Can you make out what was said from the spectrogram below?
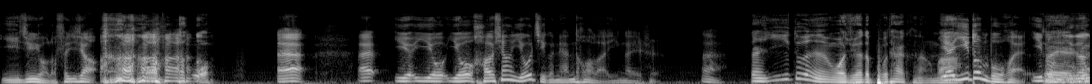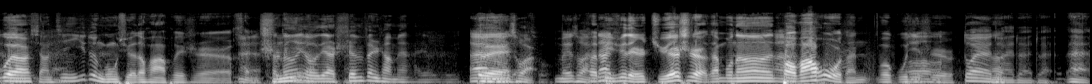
已经有了分校。嚯！哎哎，有有有，好像有几个年头了，应该是。哎，但是伊顿我觉得不太可能吧？也伊顿不会。伊顿如果要想进伊顿公学的话，会是很可能有点身份上面还有。对，没错，没错，他必须得是爵士，咱不能暴发户，咱我估计是。对对对对，哎，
